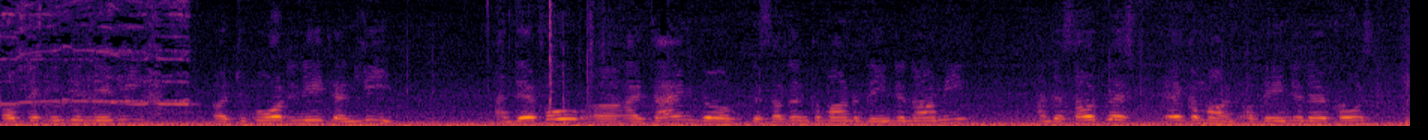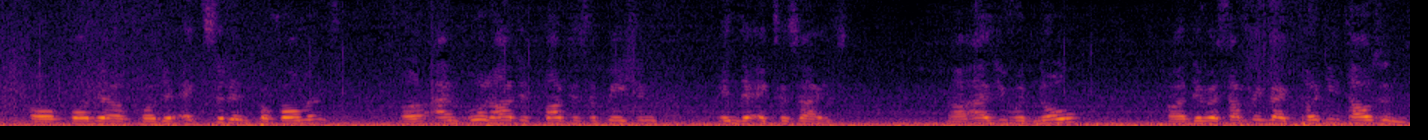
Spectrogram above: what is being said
of the Indian Navy to coordinate and lead. And therefore, I thank the, the Southern Command of the Indian Army and the Southwest Air Command of the Indian Air Force uh, for their for their excellent performance uh, and wholehearted participation in the exercise. Uh, as you would know, uh, there were something like 30,000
